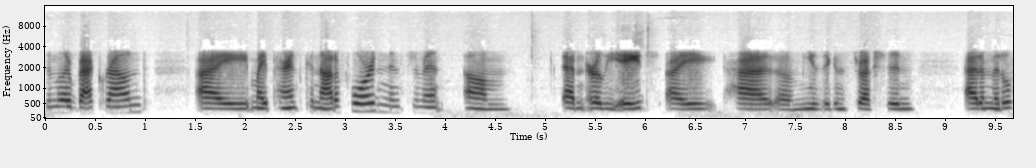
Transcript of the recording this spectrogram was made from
similar background. I my parents could not afford an instrument um, at an early age. I had uh, music instruction at a middle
